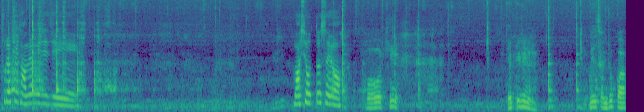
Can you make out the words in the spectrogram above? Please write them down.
후라이팬 다 명해지지. 맛이 어떠세요? 좋지 대끼리네 밀좀 줄까?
